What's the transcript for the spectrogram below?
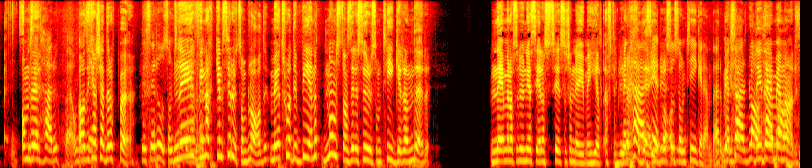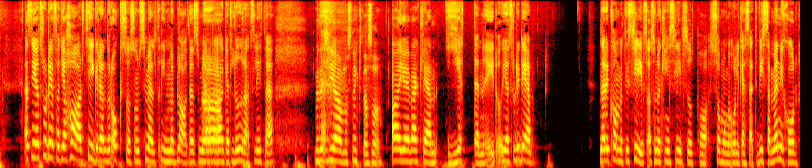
Om Speciellt det, här uppe. Om ja, det ser, kanske är där uppe. det ser ut som Nej, tigerränder. vid nacken ser det ut som blad. Men jag tror att det är benet någonstans där det ser ut som tigerränder. Nej men alltså nu när jag ser den så, ser, så känner jag mig helt efterbliven. Men här ser det ut som tigerränder. Men Exakt, här blad, det är det jag menar. Bak, alltså jag tror det är för att jag har tigerränder också som smälter in med bladen som gör att ögat lurats lite. Men det är så jävla snyggt alltså. Ja, jag är verkligen jättenöjd. Och jag tror det är det när det kommer till sleeves, alltså nu kan ju sleeves ut på så många olika sätt. Vissa människor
